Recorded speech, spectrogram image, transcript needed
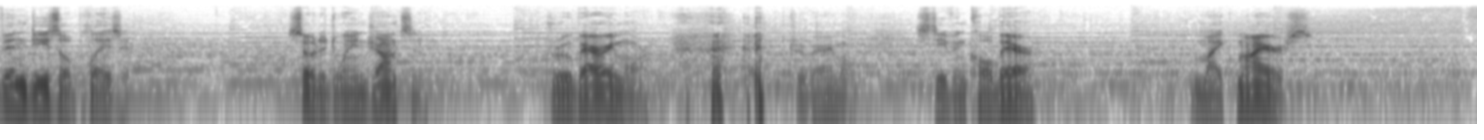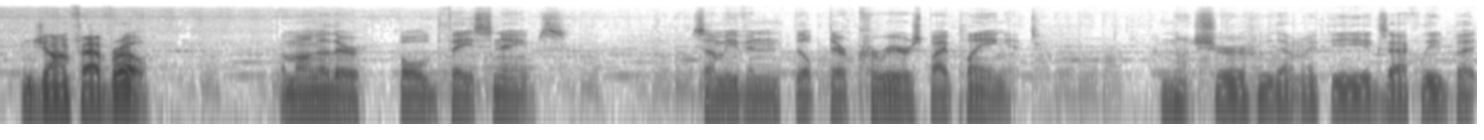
Vin Diesel plays it. So did Dwayne Johnson. Drew Barrymore. Drew Barrymore. Stephen Colbert. Mike Myers. And Jon Favreau, among other bold faced names. Some even built their careers by playing it. I'm not sure who that might be exactly, but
